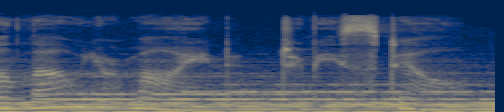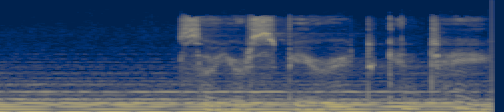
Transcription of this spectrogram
allow your mind to be still so your spirit can take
